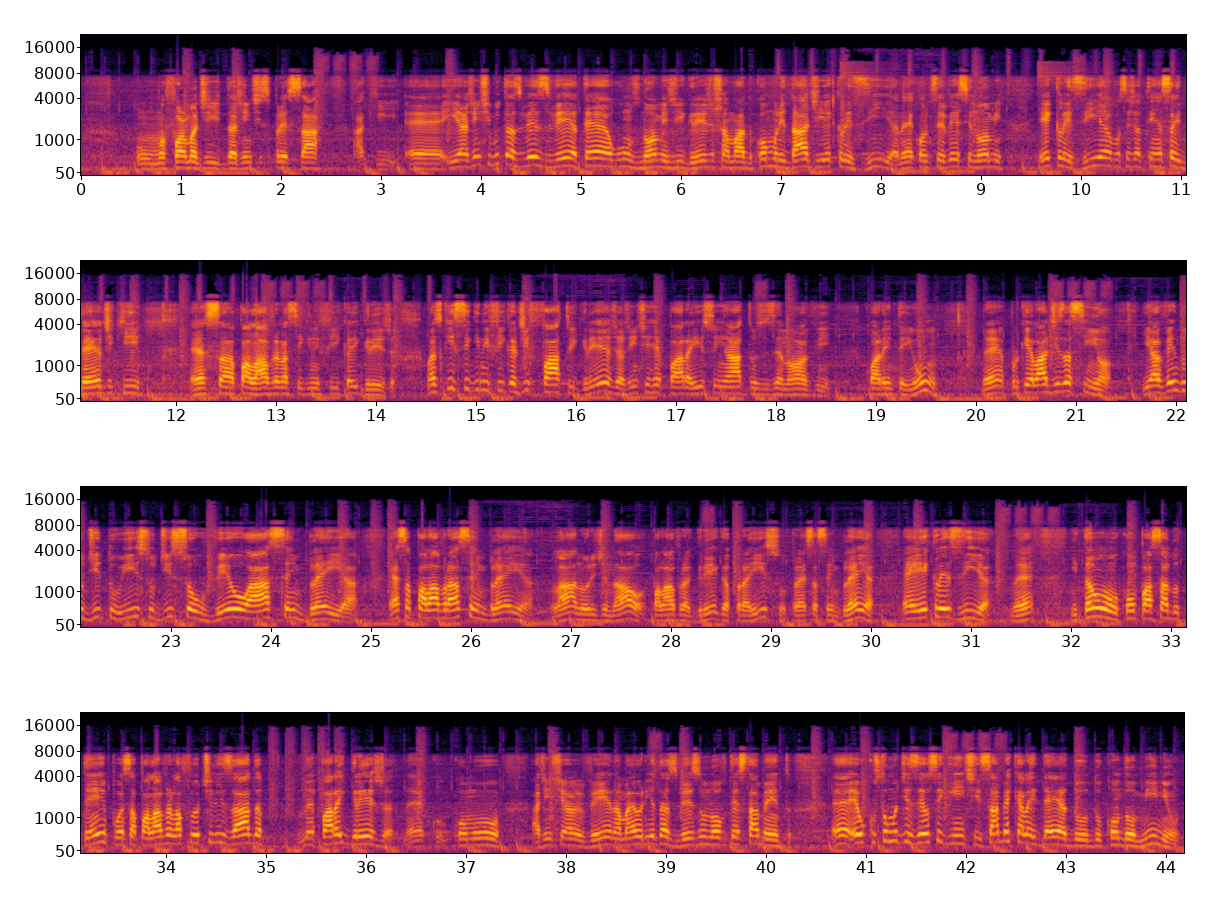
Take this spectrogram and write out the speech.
uma forma de da gente expressar aqui. É, e a gente muitas vezes vê até alguns nomes de igreja chamado comunidade eclesia, né? Quando você vê esse nome eclesia, você já tem essa ideia de que essa palavra ela significa igreja. Mas o que significa de fato igreja? A gente repara isso em Atos 19, 41, né? Porque lá diz assim, ó: "E havendo dito isso, dissolveu a assembleia". Essa palavra assembleia, lá no original, palavra grega para isso, para essa assembleia, é eclesia, né? Então, com o passar do tempo, essa palavra ela foi utilizada né, para a igreja, né, como a gente vê na maioria das vezes no Novo Testamento. É, eu costumo dizer o seguinte: sabe aquela ideia do, do condomínio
